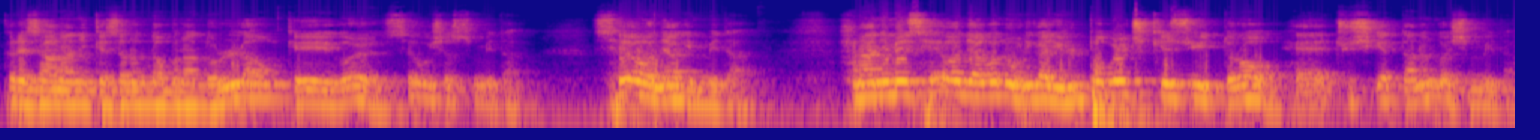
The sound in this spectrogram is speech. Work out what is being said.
그래서 하나님께서는 너무나 놀라운 계획을 세우셨습니다. 새 언약입니다. 하나님의 새 언약은 우리가 율법을 지킬 수 있도록 해 주시겠다는 것입니다.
